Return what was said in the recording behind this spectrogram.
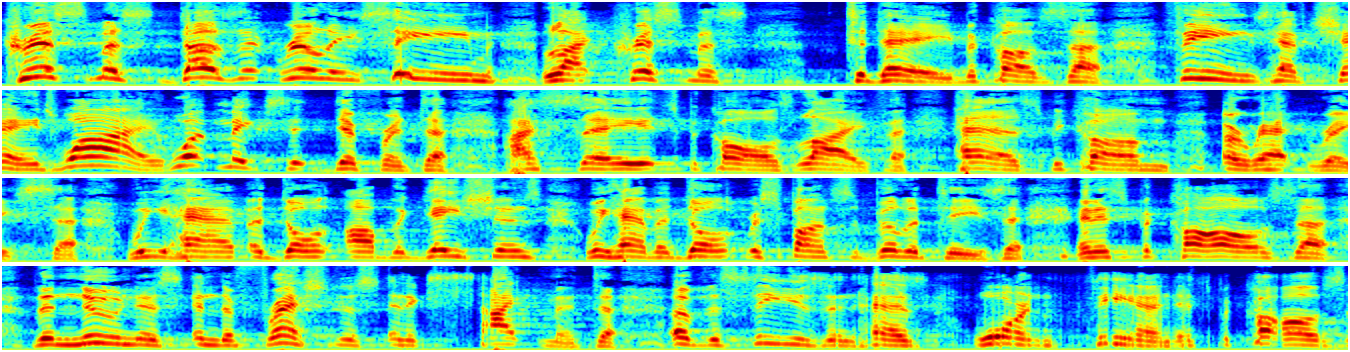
Christmas doesn't really seem like Christmas today because uh, things have changed. Why? What makes it different? Uh, I say it's because life uh, has become a rat race. Uh, we have adult obligations. We have adult responsibilities. Uh, and it's because uh, the newness and the freshness and excitement of the season has worn thin. It's because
